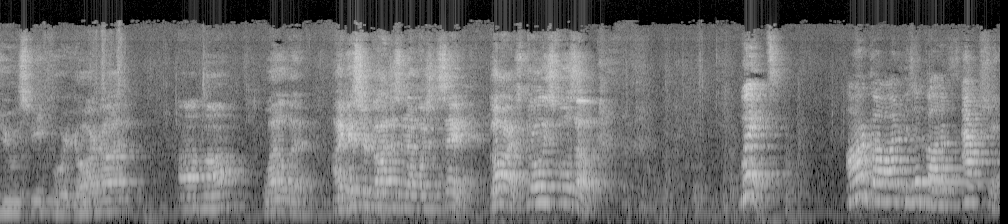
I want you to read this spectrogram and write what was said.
You speak for your God? Uh-huh. Well then, I guess your God doesn't have much to say. Guards, throw these fools out. Wait! Our God is a God of action,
